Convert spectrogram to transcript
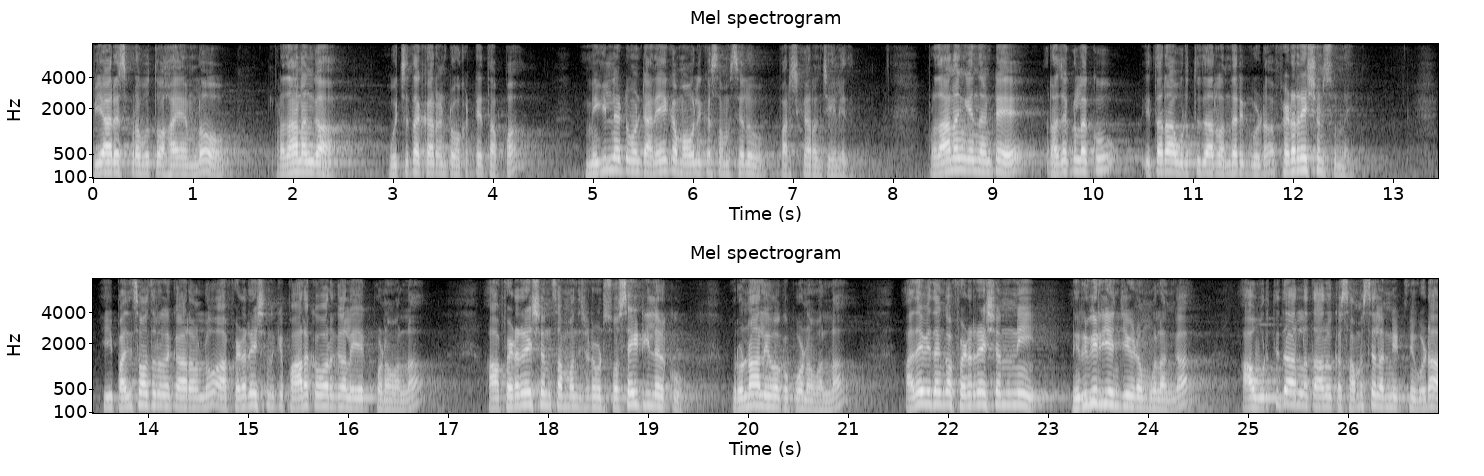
బీఆర్ఎస్ ప్రభుత్వ హయాంలో ప్రధానంగా ఉచిత కరెంటు ఒకటే తప్ప మిగిలినటువంటి అనేక మౌలిక సమస్యలు పరిష్కారం చేయలేదు. ప్రధానంగా ఏంటంటే రజకులకు ఇతర వృత్తిదారులందరికీ కూడా ఫెడరేషన్స్ ఉన్నాయి. ఈ పది సంవత్సరాల కాలంలో ఆ ఫెడరేషన్కి పాలక వర్గాలు లేకపోవడం వల్ల ఆ ఫెడరేషన్ సంబంధించినటువంటి సొసైటీలకు రుణాలు ఇవ్వకపోవడం వల్ల అదేవిధంగా ఫెడరేషన్ని నిర్వీర్యం చేయడం మూలంగా ఆ వృత్తిదారుల తాలూకా సమస్యలన్నింటినీ కూడా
